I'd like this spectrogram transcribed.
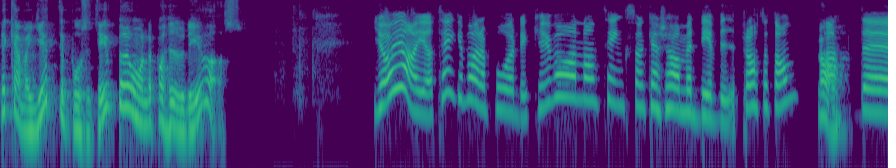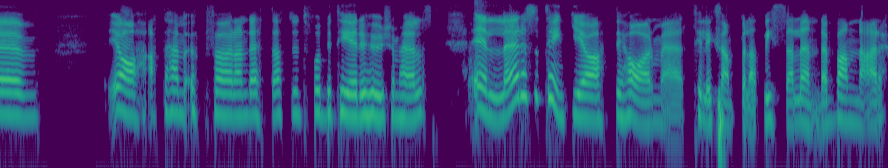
Det kan vara jättepositivt beroende på hur det görs. Ja, ja, jag tänker bara på det kan ju vara någonting som kanske har med det vi pratat om. Ja. Att, eh, ja, att det här med uppförandet, att du inte får bete dig hur som helst. Eller så tänker jag att det har med till exempel att vissa länder bannar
